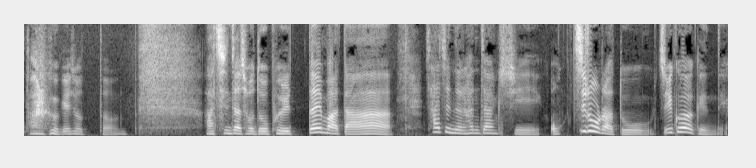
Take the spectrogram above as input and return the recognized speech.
바르고 계셨던. 아, 진짜 저도 볼 때마다 사진을 한 장씩 억지로라도 찍어야겠네요.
